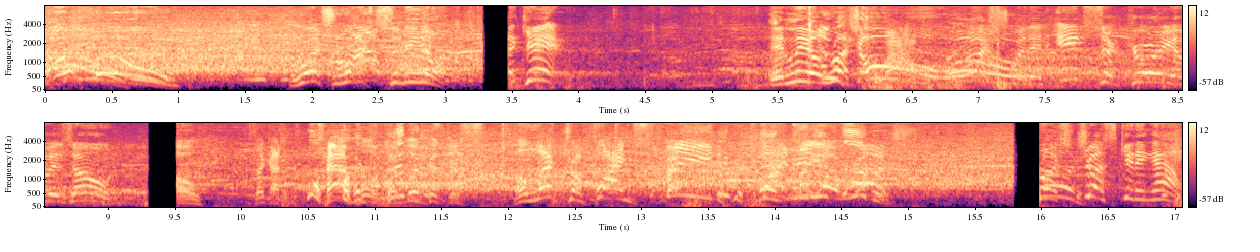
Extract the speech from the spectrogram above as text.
Oh! Rush rocks Sunil. Again. And Lio Rush. Oh! Rush with an insecurity of his own. Oh, it's like a tackle. Oh look at this electrifying speed by Lio Rush. Rush just getting out.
